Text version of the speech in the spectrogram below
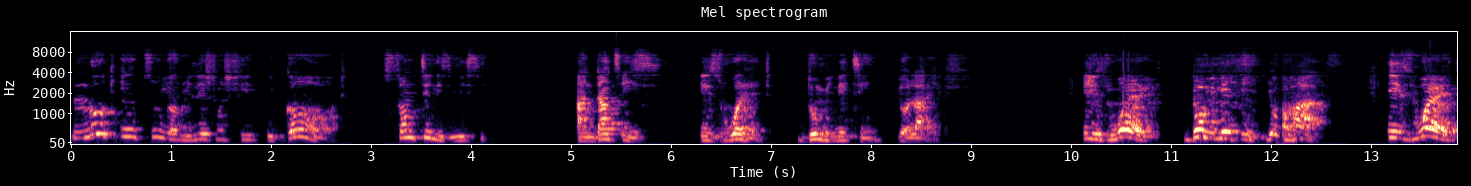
Look into your relationship with God. Something is missing, and that is His word dominating your life. His word dominating your heart. His word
